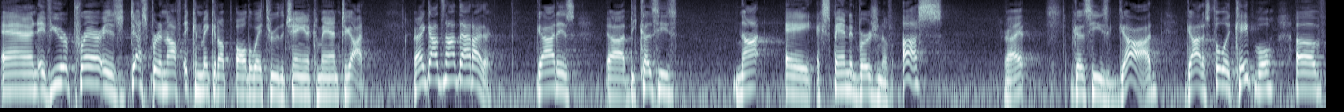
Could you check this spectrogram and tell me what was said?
and if your prayer is desperate enough it can make it up all the way through the chain of command to god right god's not that either god is uh, because he's not a expanded version of us right because he's god god is fully capable of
